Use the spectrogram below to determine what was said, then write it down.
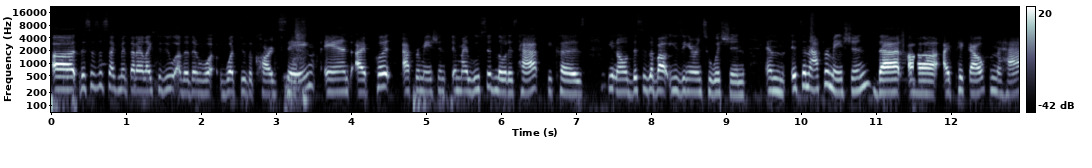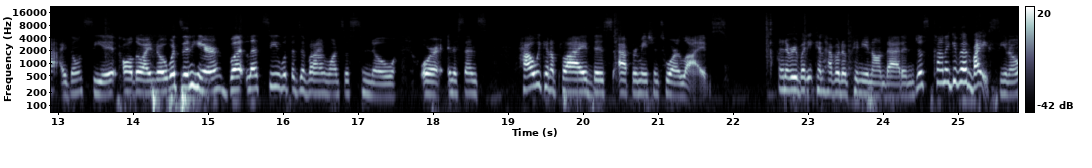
uh, this is a segment that I like to do other than what what do the cards say. And I put affirmations in my Lucid Lotus hat because, you know, this is about using your intuition. And it's an affirmation that uh, I pick out from the hat. I don't see it, although I know what's in here. But let's see what the divine wants us to know, or in a sense, how we can apply this affirmation to our lives and everybody can have an opinion on that and just kind of give advice, you know.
